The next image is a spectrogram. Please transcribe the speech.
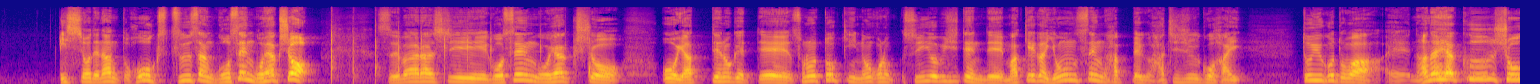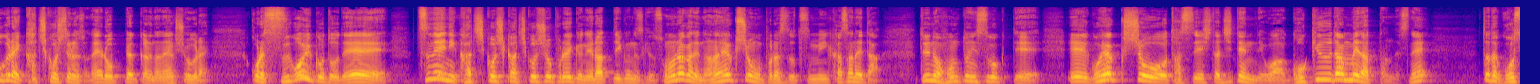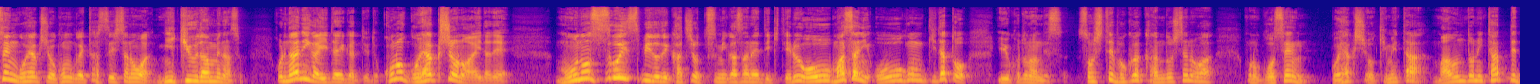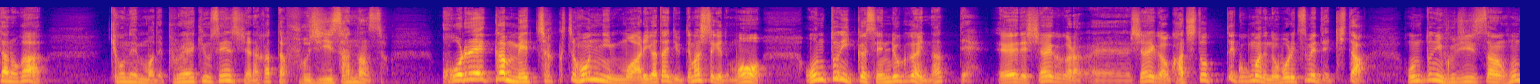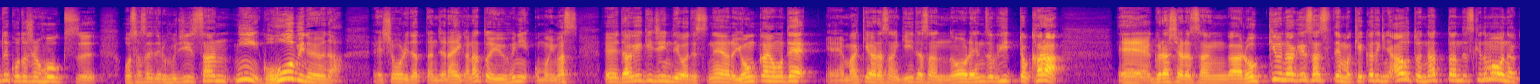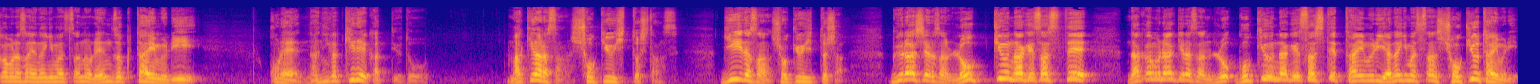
1勝でなんとホークス通算5500勝。素晴らしい。5500勝をやってのけてその時のこの水曜日時点で負けが4885敗。ということは、えー、700勝ぐらい勝ち越してるんですよね。600から700勝ぐらい。これすごいことで常に勝ち越し勝ち越しをプロ野球を狙っていくんですけどその中で700勝もプラスを積み重ねた。というのは本当にすごくて、えー、500勝を達成した時点では5球団目だったんですね。ただ5500勝今回達成したのは2球団目なんですよ。これ何が言いたいかっていうとこの500勝の間でものすごいスピードで勝ちを積み重ねてきてるまさに黄金期だということなんです。そして僕が感動したのはこの5500勝を決めたマウンドに立ってたのが去年までプロ野球選手じゃなかった藤井さんなんですよ。これがめちゃくちゃ本人もありがたいと言ってましたけども本当に一回戦力外になって、えー、で試合から、え、試合を勝ち取ってここまで上り詰めてきた。本当に藤井さん本当に今年のホークスを支えている藤井さんにご褒美のような勝利だったんじゃないかなというふうに思います、えー、打撃陣ではですねあの4回表、えー、牧原さんギータさんの連続ヒットからえー、グラシアルさんが6球投げさせて、まあ、結果的にアウトになったんですけども中村さん柳町さんの連続タイムリー。これ何が綺麗かっていうと牧原さん初球ヒットしたんです。ギータさん初球ヒットした。グラシアルさん6球投げさせて中村晃さん5球投げさせてタイムリー柳町さん初球タイムリー。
